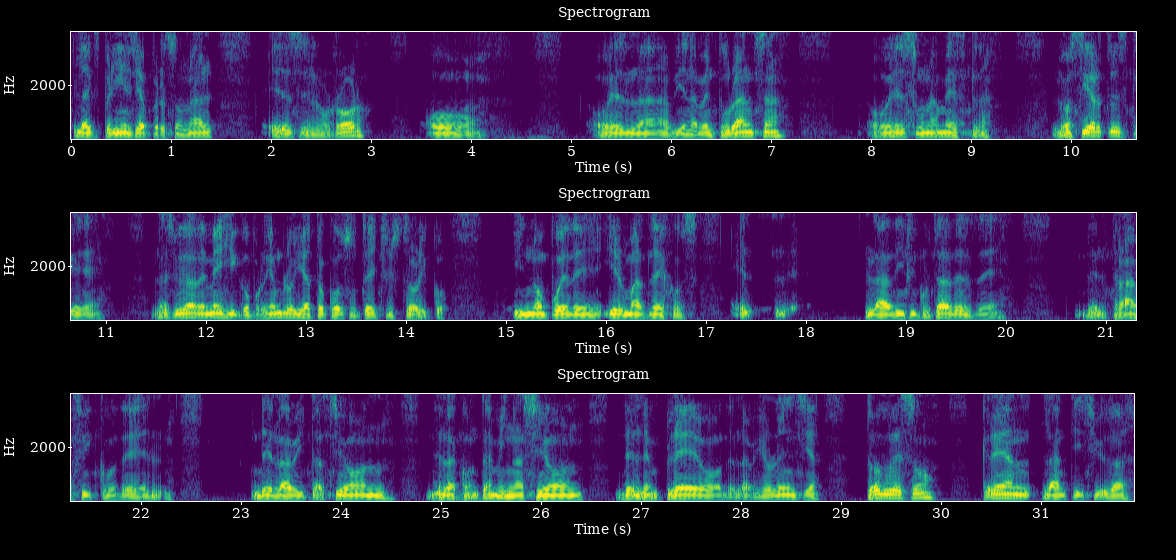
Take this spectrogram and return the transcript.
la experiencia personal es el horror o, o es la bienaventuranza o es una mezcla. Lo cierto es que la Ciudad de México, por ejemplo, ya tocó su techo histórico y no puede ir más lejos. El, la dificultad de, del tráfico, del, de la habitación, de la contaminación, del empleo, de la violencia, todo eso crean la anticiudad.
